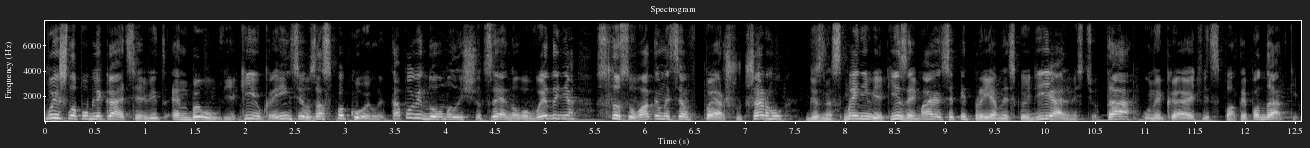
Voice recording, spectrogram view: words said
вийшла публікація від НБУ, в якій українців заспокоїли та повідомили, що це нововведення стосуватиметься в першу чергу бізнесменів, які займаються підприємницькою діяльністю та уникають від сплати податків.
